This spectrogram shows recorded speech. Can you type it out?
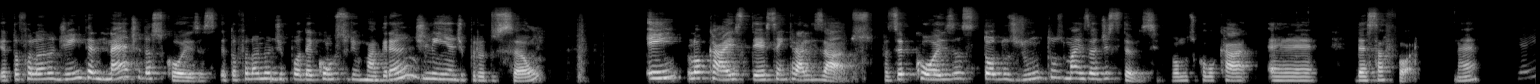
eu estou falando de internet das coisas, eu estou falando de poder construir uma grande linha de produção em locais descentralizados, fazer coisas todos juntos, mas à distância, vamos colocar é, dessa forma, né? E aí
